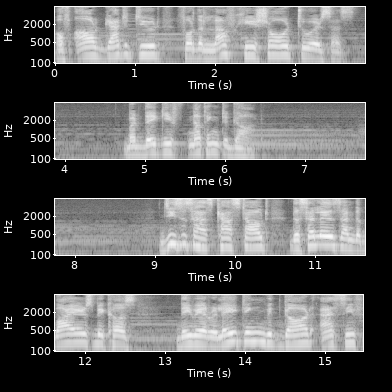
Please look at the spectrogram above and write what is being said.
of our gratitude for the love He showed towards us. But they give nothing to God. Jesus has cast out the sellers and the buyers because they were relating with God as if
